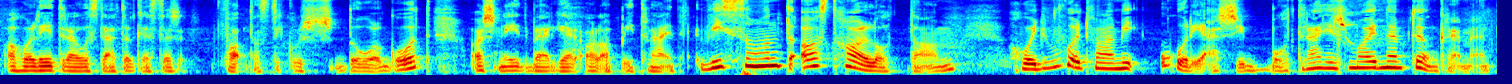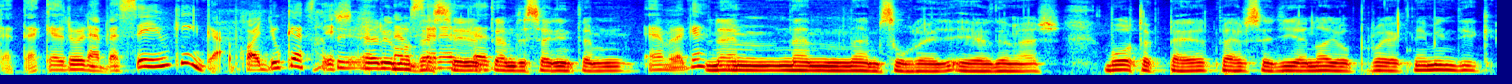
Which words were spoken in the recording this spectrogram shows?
ahol létrehoztátok ezt a fantasztikus dolgot, a Schneidberger alapítványt. Viszont azt hallottam, hogy volt valami óriási botrány, és majdnem tönkrementetek. Erről ne beszéljünk inkább, hagyjuk ezt, hát és Erről nem ma beszéltem, de szerintem nem, nem, nem szóra egy érdemes. Voltak per, persze egy ilyen nagyobb projektnél mindig,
